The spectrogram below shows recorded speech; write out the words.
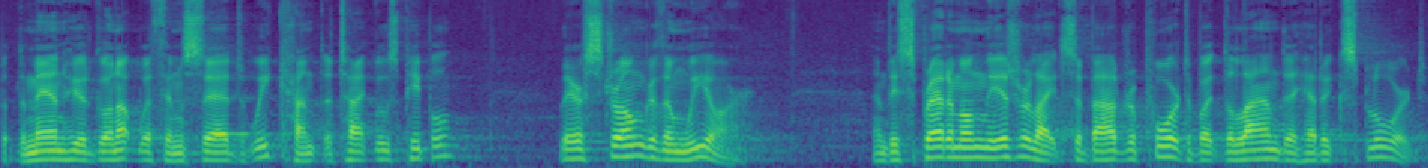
But the men who had gone up with him said, We can't attack those people. They are stronger than we are. And they spread among the Israelites a bad report about the land they had explored.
